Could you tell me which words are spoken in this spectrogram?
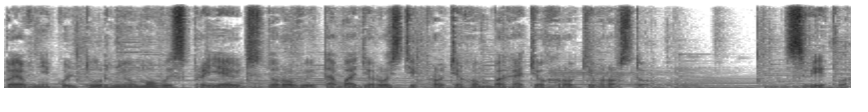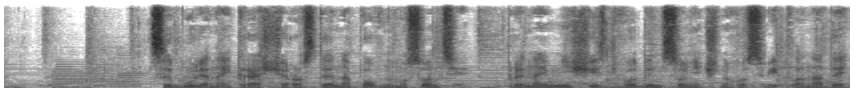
Певні культурні умови сприяють здоров'ю та бадьорості протягом багатьох років росту. Світло. Цибуля найкраще росте на повному сонці, принаймні 6 годин сонячного світла на день.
